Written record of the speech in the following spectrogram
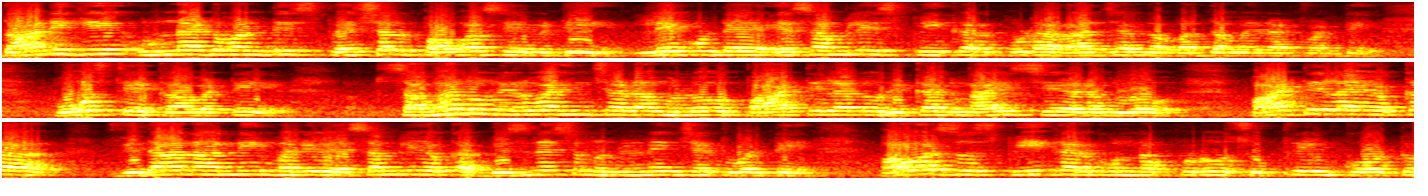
దానికి ఉన్నటువంటి స్పెషల్ పవర్స్ ఏమిటి? లేకుంటే అసెంబ్లీ స్పీకర్ కూడా రాజ్యాంగబద్ధమైనటువంటి పోస్టే కాబట్టి సభను నిర్వహించడంలో పార్టీలను రికగ్నైజ్ చేయడంలో పార్టీల యొక్క విధానాన్ని మరియు అసెంబ్లీ యొక్క బిజినెస్ను నిర్ణయించేటువంటి పవర్స్ స్పీకర్కు ఉన్నప్పుడు సుప్రీంకోర్టు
